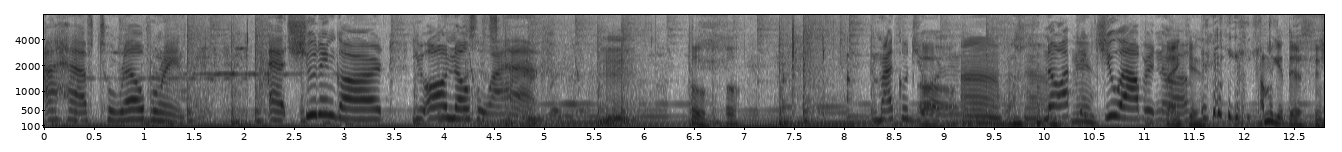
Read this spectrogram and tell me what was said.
I have Terrell Brandon. At shooting guard, you all know who I have. Mm. Who? Who? Michael Jordan. Oh. Uh, no, I picked you, Albert. No. Thank you. I'm gonna get this soon.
